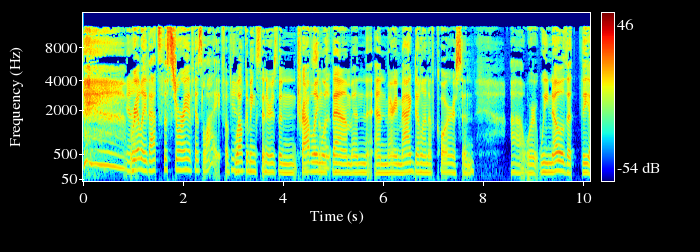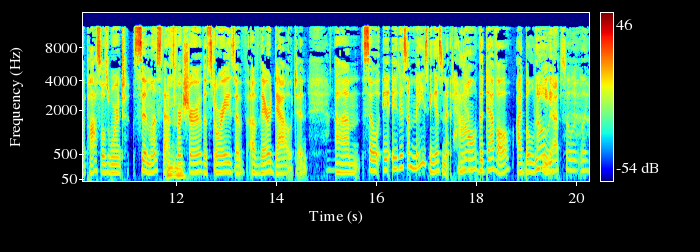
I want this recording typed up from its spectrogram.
Yeah. Really, that's the story of his life of Yeah. welcoming sinners and traveling with them, and and Mary Magdalene, of course, and. Uh, where we know that the apostles weren't sinless, that's for sure. The stories of, of their doubt, and um, so it, it is amazing, isn't it? How the devil, I Oh, believe, absolutely.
